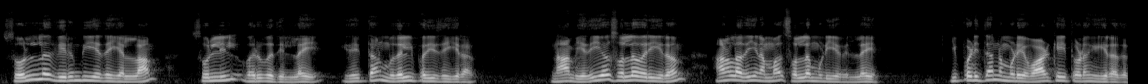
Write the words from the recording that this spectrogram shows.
சொல்ல விரும்பியதையெல்லாம் சொல்லில் வருவதில்லை. இதைத்தான் முதலில் பதிவு செய்கிறார். நாம் எதையோ சொல்ல வருகிறோம் ஆனால் அதை நம்மால் சொல்ல முடியவில்லை. இப்படித்தான் நம்முடைய வாழ்க்கை தொடங்குகிறது.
